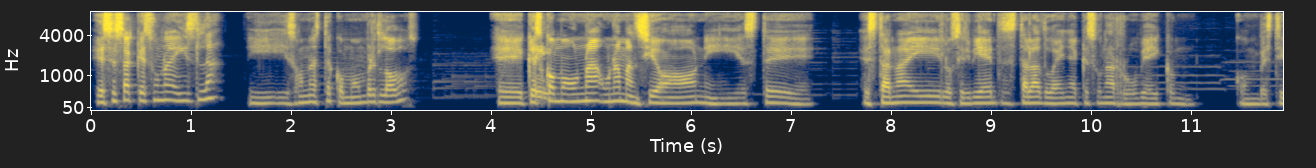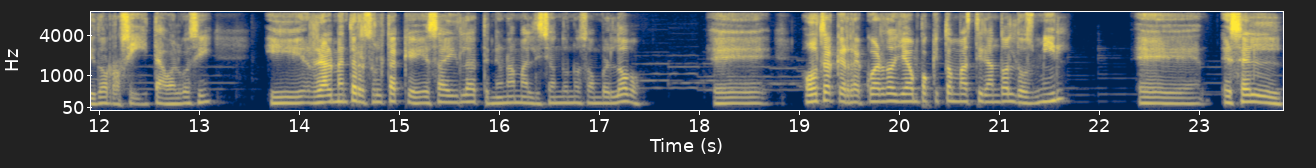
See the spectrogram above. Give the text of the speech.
es esa que es una isla y, son este como hombres lobos. eh, que es como una, una mansión y este están ahí los sirvientes, está la dueña que es una rubia ahí con, con vestido rosita o algo así. Y realmente resulta que esa isla tenía una maldición de unos hombres lobo. Eh, otra que recuerdo ya un poquito más tirando al 2000 eh, es el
